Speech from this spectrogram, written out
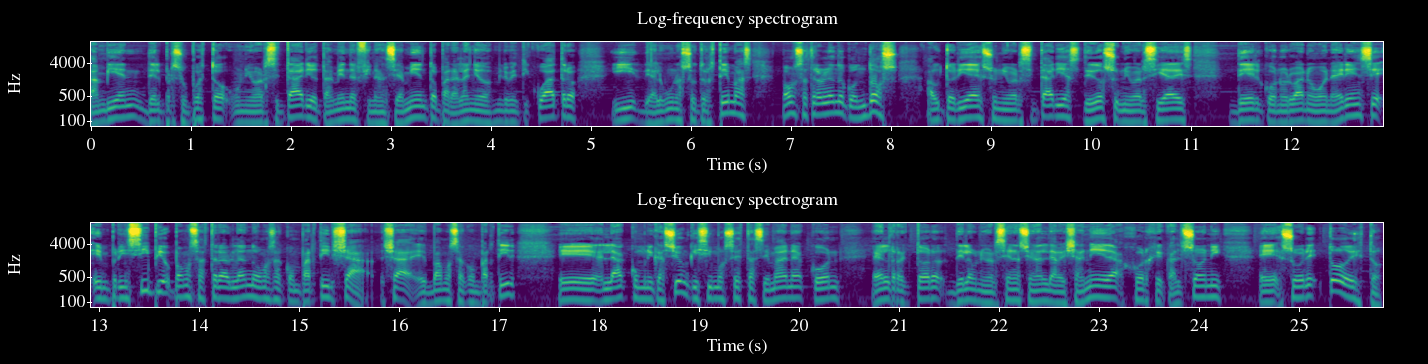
también del presupuesto universitario, también del financiamiento para el año 2024 y de algunos otros temas. Vamos a estar hablando con dos autoridades universitarias de dos universidades del conurbano bonaerense. En principio vamos a estar hablando, vamos a compartir ya, ya eh, vamos a compartir eh, la comunicación que hicimos esta semana con el rector de la Universidad Nacional de Avellaneda, Jorge Calzoni, eh, sobre todo esto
